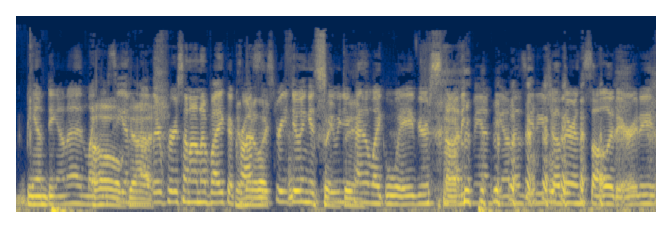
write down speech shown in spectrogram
bandana and like Oh, you see gosh. another person on a bike across the like, street doing it too and you kind of like wave your snotty bandanas at each other in solidarity.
